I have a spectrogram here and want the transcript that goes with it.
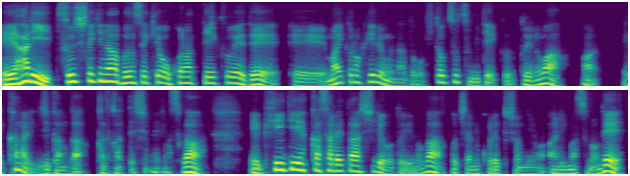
やはり通知的な分析を行っていく上で、え、マイクロフィルムなどを一つずつ見ていくというのは、まあ、かなり時間がかかってしまいますが、え、PDF 化された資料というのがこちらのコレクションにはありますので、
